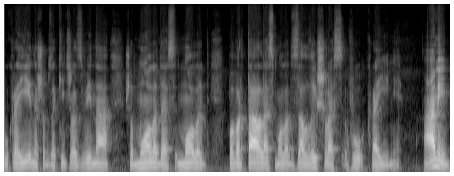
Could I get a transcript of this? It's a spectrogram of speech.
України, щоб закінчилась війна, щоб молодець, молодь поверталась, молодь залишилась в Україні. Амінь.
